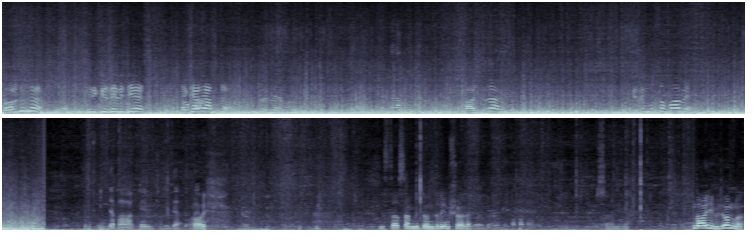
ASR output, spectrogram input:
Gördün mü? 1250 DS teker yaptı. Karşıda. Bizim Mustafa abi. Arkaya bineceğim. Bir de oraya Ay. İstersen bir döndüreyim şöyle. Bir saniye. Daha iyi biliyor musun?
